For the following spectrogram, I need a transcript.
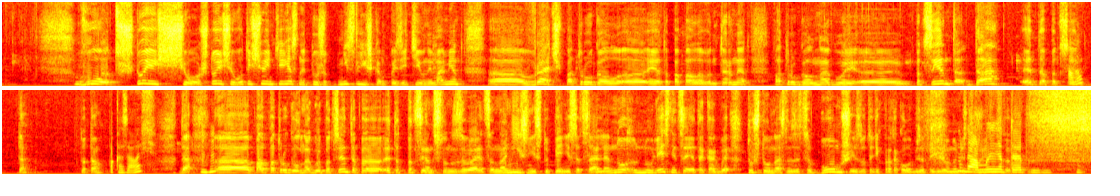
Вот, что еще? Что еще? Вот еще интересный, тоже не слишком позитивный момент. Э, врач потрогал, э, это попало в интернет, потрогал ногой э, пациента. Да, это пациент. Алло? Да. Кто там? Показалось. Да. Угу. Потрогал ногой пациента. Этот пациент, что называется, на нижней ступени социальной, ну, ну, лестницы, это как бы то, что у нас называется бомж из вот этих протоколов без определенного ну, Да, мы это да?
